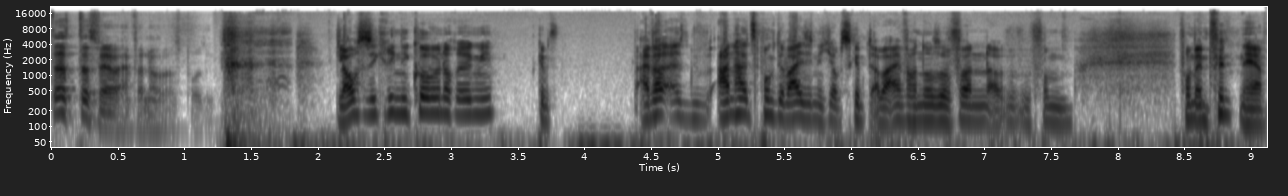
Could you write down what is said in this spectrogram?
das, das wäre einfach nur was Positives. Glaubst du, sie kriegen die Kurve noch irgendwie? Gibt's einfach also Anhaltspunkte weiß ich nicht, ob es gibt, aber einfach nur so von vom, vom Empfinden her.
